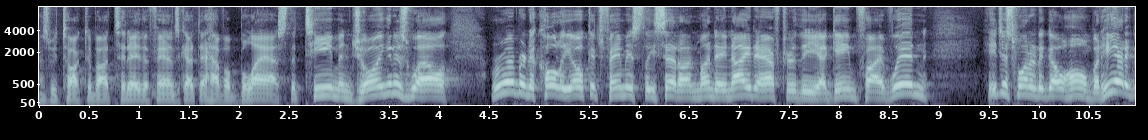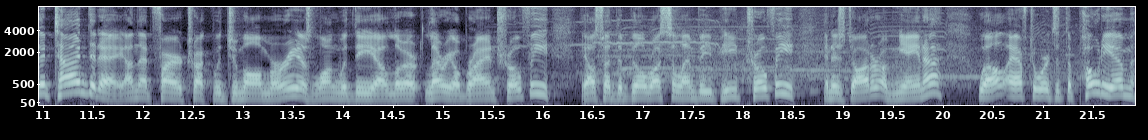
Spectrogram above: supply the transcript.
As we talked about today, the fans got to have a blast. The team enjoying it as well. Remember, Nikola Jokic famously said on Monday night after the uh, Game 5 win, he just wanted to go home. But he had a good time today on that fire truck with Jamal Murray, as along with the uh, Larry O'Brien trophy. They also had the Bill Russell MVP trophy and his daughter, Ognjena. Well, afterwards at the podium,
